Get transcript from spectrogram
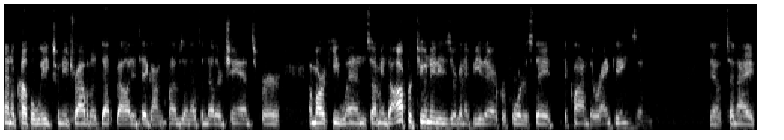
in a couple weeks when you travel to Death Valley to take on Clemson. That's another chance for a marquee win. So I mean, the opportunities are going to be there for Florida State to climb the rankings, and you know, tonight,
